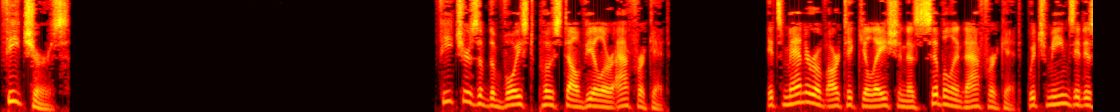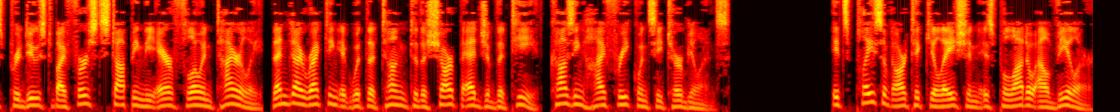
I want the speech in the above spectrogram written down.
Features Features of the voiced postalveolar affricate Its manner of articulation is sibilant affricate, which means it is produced by first stopping the air flow entirely, then directing it with the tongue to the sharp edge of the teeth, causing high-frequency turbulence. Its place of articulation is palato-alveolar,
